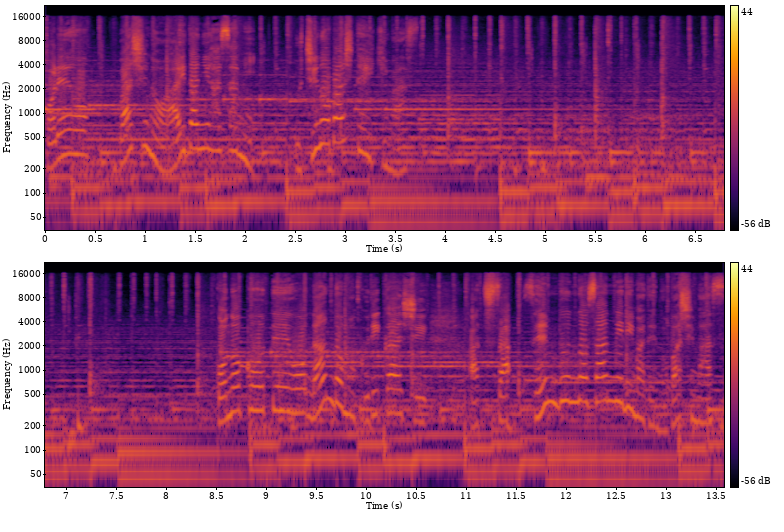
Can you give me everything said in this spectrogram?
これを和紙の間に挟み打ち伸ばしていきます。この工程を何度も繰り返し厚さ1000分の3ミリまで伸ばします。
